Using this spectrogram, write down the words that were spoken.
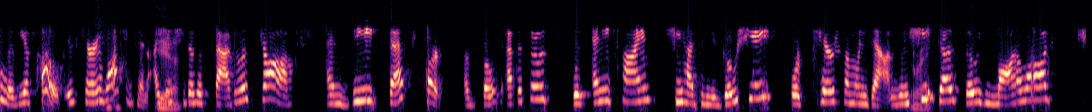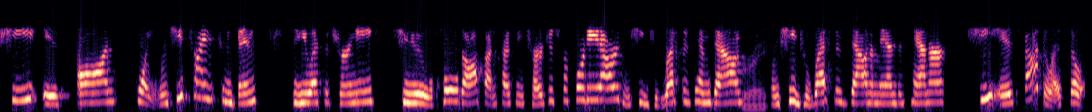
Olivia Pope, is Kerry Washington. I yeah. think she does a fabulous job. And the best part of both episodes was any time she had to negotiate or tear someone down. When right. she does those monologues, she is on point. When she's trying to convince the U.S. attorney to hold off on pressing charges for 48 hours and she dresses him down. Right. When she dresses down Amanda Tanner, she is fabulous. So,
